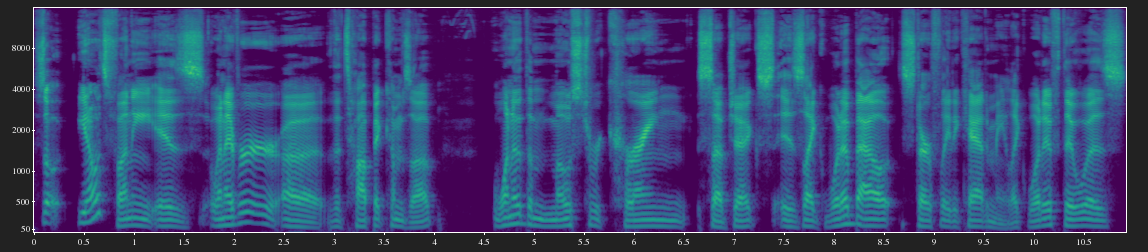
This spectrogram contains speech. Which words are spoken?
So you know what's funny is whenever uh, the topic comes up, one of the most recurring subjects is like, what about Starfleet Academy? Like, what if there was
